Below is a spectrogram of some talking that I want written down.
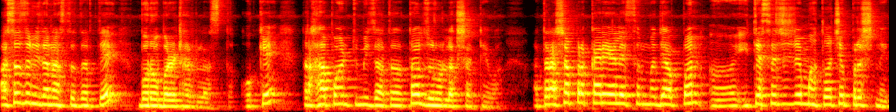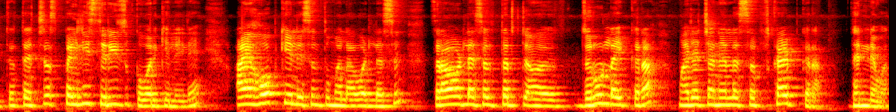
असं जर विधान असतं तर ते बरोबर ठरलं असतं. ओके? तर हा पॉईंट तुम्ही जाता जाता जरूर लक्षात ठेवा. तर अशा प्रकारे या लेसनमध्ये आपण इतिहासाचे जे महत्त्वाचे प्रश्न आहेत तर त्याच्याच पहिली सिरीज कव्हर केलेली आहे. आय होप की लेसन तुम्हाला आवडलं असेल. जर आवडलं असेल तर जरूर लाईक करा. माझ्या चॅनलला सबस्क्राईब करा. धन्यवाद.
